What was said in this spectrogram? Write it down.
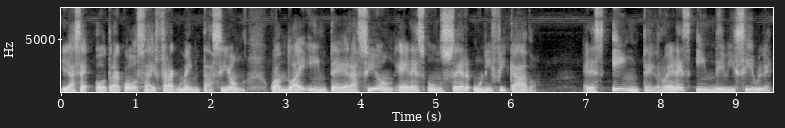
y hace otra cosa. Hay fragmentación. Cuando hay integración, eres un ser unificado. Eres íntegro, eres indivisible.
